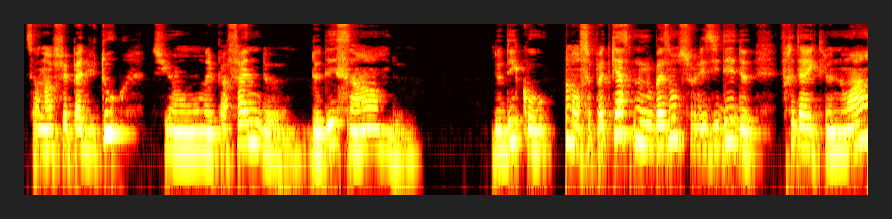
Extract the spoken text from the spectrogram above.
Ça n'en fait pas du tout si on n'est pas fan de, dessin, de, de déco. Dans ce podcast, nous nous basons sur les idées de Frédéric Lenoir,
